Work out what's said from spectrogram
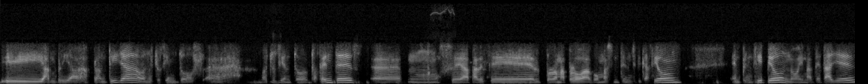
Y amplía plantilla en 800 800 docentes eh, mm, se aparece el programa PROA con más intensificación en principio, no hay más detalles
